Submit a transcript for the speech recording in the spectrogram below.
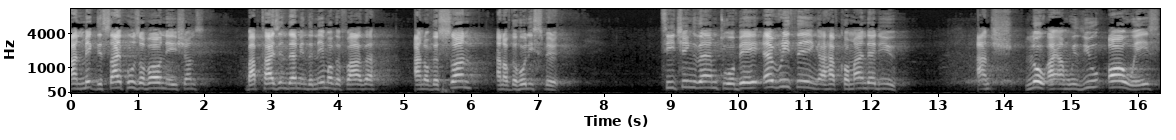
and make disciples of all nations, baptizing them in the name of the Father and of the Son and of the Holy Spirit, teaching them to obey everything I have commanded you. And lo, I am with you always,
